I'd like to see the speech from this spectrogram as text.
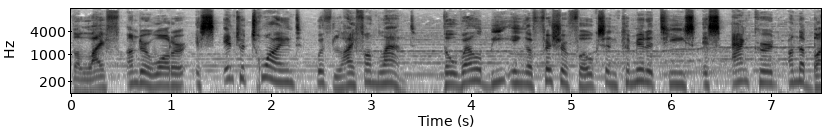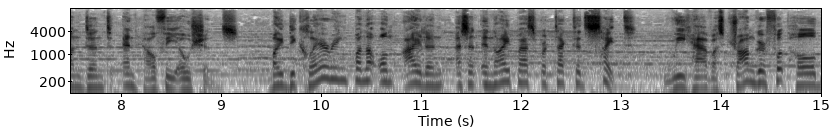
the life underwater is intertwined with life on land. The well-being of fisherfolks and communities is anchored on abundant and healthy oceans. By declaring Panaon Island as an NIPAS protected site, we have a stronger foothold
